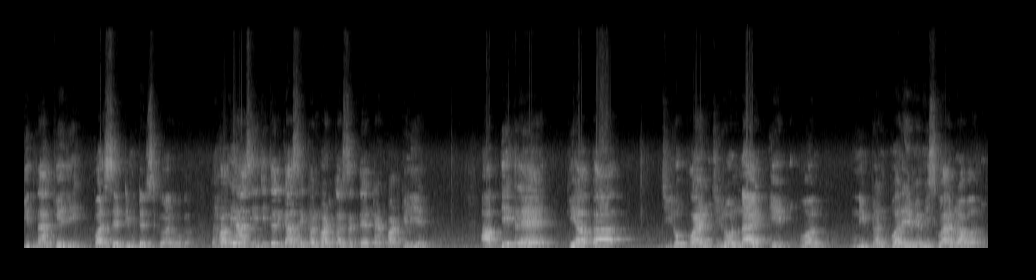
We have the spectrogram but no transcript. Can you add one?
कितना केजी पर सेंटीमीटर स्क्वायर होगा। तो हम यहाँ से इसी तरीका से कन्वर्ट कर सकते हैं थर्ड पार्ट के लिए। आप देख रहे हैं कि आपका zero point zero nine eight one newton per m square बराबर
